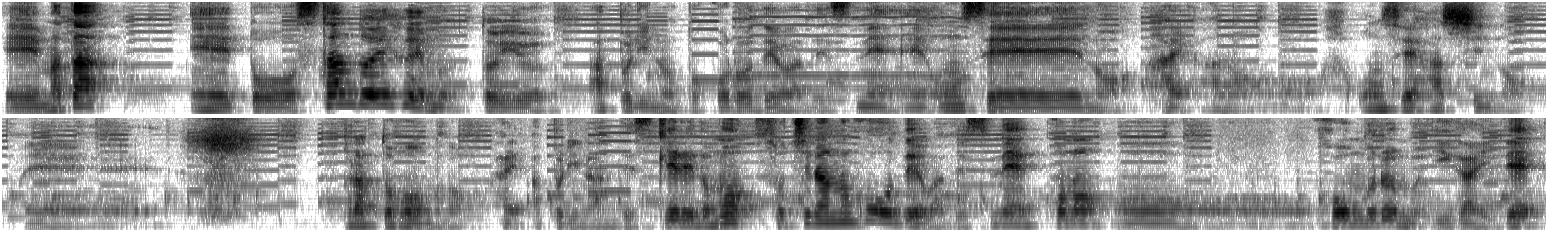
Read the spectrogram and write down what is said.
えーまた、えっ、と、スタンド FM というアプリのところではですね、音声の、はい、あの、音声発信の、えープラットフォームの、はい、アプリなんですけれども、そちらの方ではですね、この、ホームルーム以外で、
